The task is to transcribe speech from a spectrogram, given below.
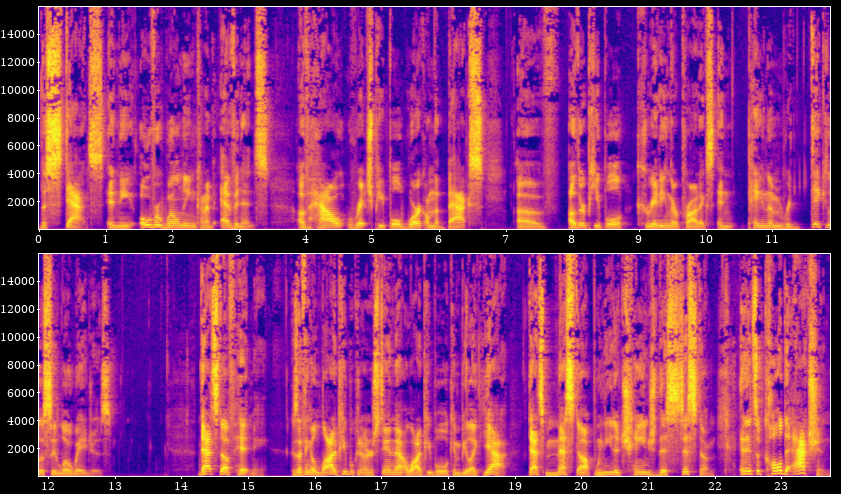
the stats and the overwhelming kind of evidence of how rich people work on the backs of other people creating their products and paying them ridiculously low wages. That stuff hit me because I think a lot of people can understand that. A lot of people can be like, yeah, that's messed up. We need to change this system. And it's a call to action.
